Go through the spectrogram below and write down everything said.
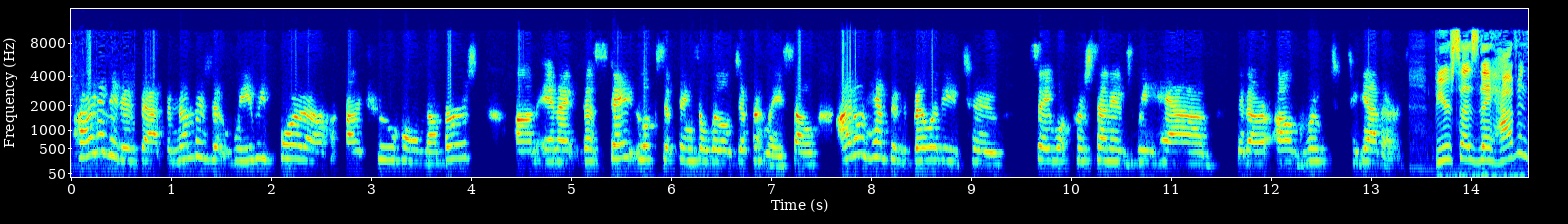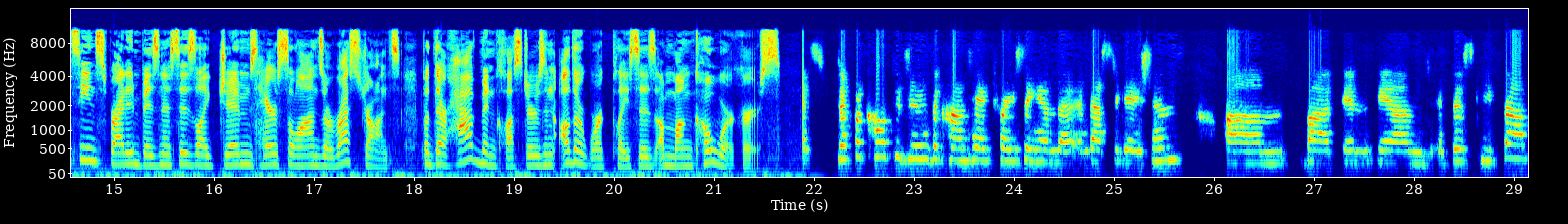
part of it is that the numbers that we report are, are true whole numbers. Um, and I, the state looks at things a little differently. So I don't have the ability to say what percentage we have that are all grouped together. Beer says they haven't seen spread in businesses like gyms, hair salons, or restaurants, but there have been clusters in other workplaces among coworkers. It's difficult to do the contact tracing and the investigations, um, but in, and if this keeps up,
